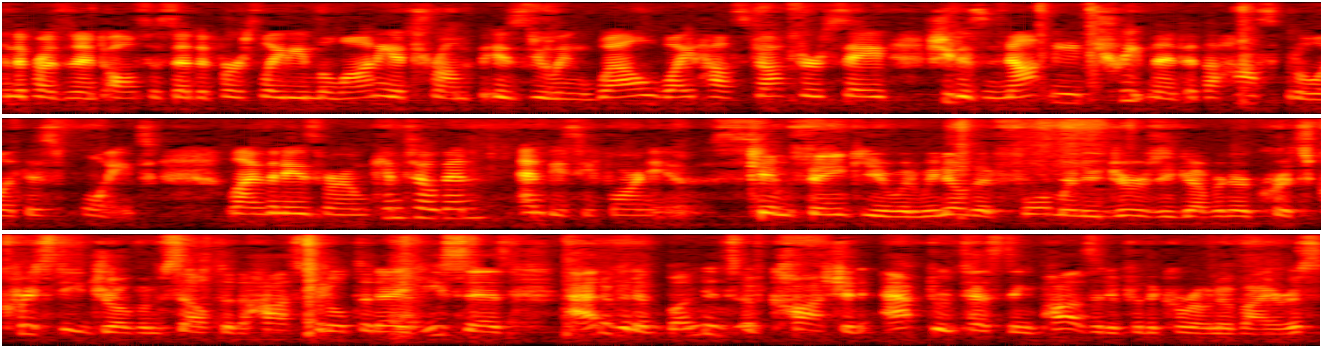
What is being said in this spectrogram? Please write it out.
And the president also said the First Lady Melania Trump is doing well. White House doctors say she does not need treatment at the hospital at this point. Live in the newsroom, Kim Tobin, NBC4 News. Kim, thank you. And we know that former New Jersey Governor Chris Christie drove himself to the hospital today. He says, out of an abundance of caution after testing positive for the coronavirus,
